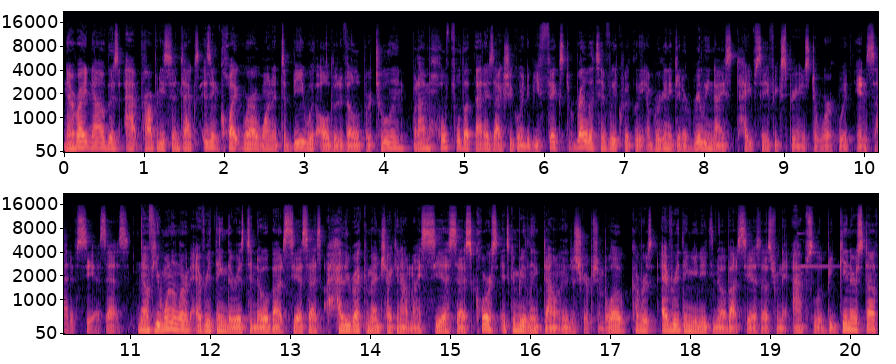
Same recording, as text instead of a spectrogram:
Now right now this at property syntax isn't quite where I want it to be with all the developer tooling, but I'm hopeful that that is actually going to be fixed relatively quickly and we're going to get a really nice type safe experience to work with inside of CSS. Now if you want to learn everything there is to know about CSS, I highly recommend checking out my CSS course. It's going to be linked down in the description below. It covers everything you need to know about CSS from the absolute beginner stuff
